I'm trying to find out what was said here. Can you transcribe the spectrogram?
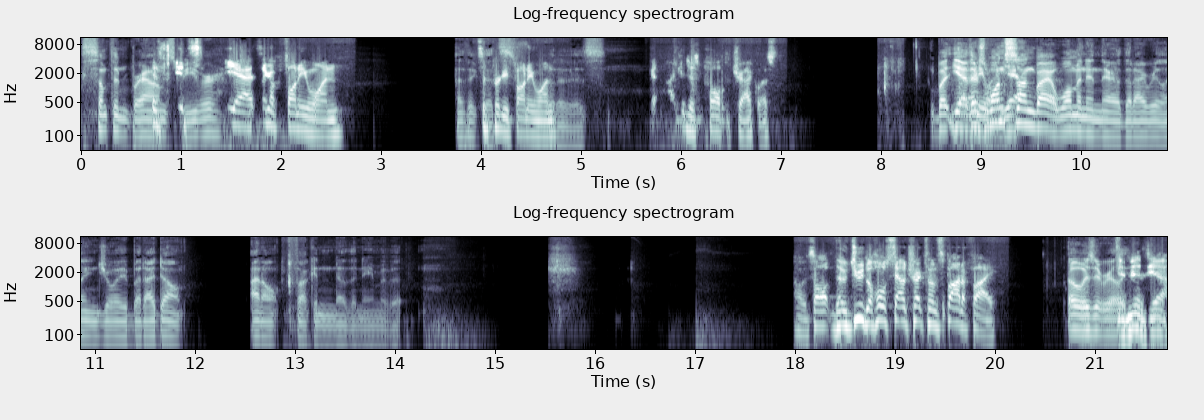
something Brown's It's- it's- Beaver? Yeah, it's like a funny one. I think it's a pretty funny one. It is. I could just pull up the track list. But yeah, But there's anyway, one yeah. sung by a woman in there that I really enjoy, but I don't, I don't fucking know the name of it. Oh, it's all no, dude. The whole soundtrack's on Spotify. Oh, is it really? It is, yeah.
